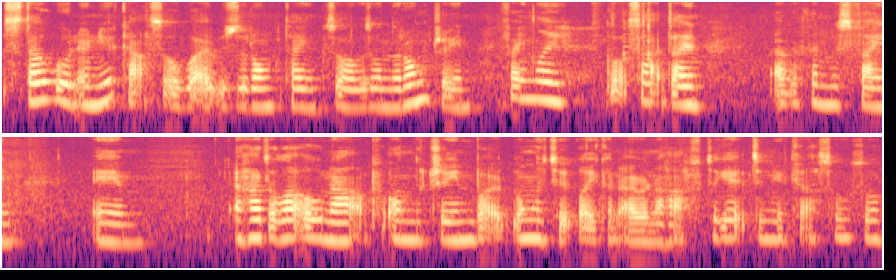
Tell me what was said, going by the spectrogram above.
still going to Newcastle but it was the wrong time so I was on the wrong train. Finally got sat down, everything was fine. Um, I had a little nap on the train but it only took like an hour and a half to get to Newcastle so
